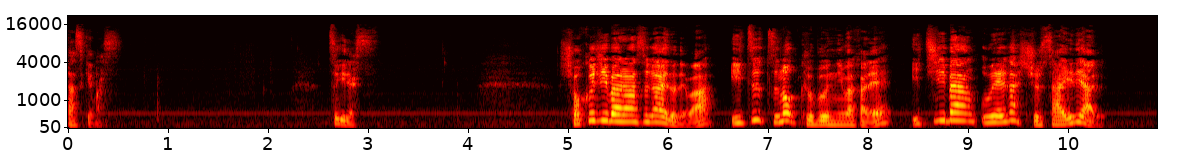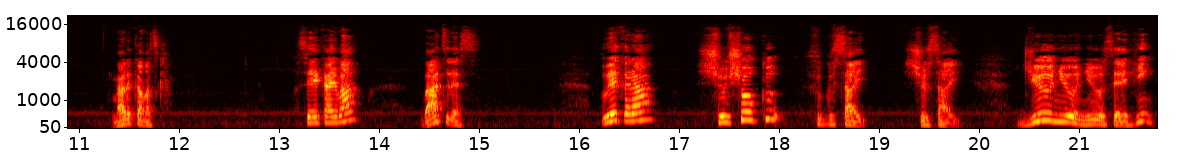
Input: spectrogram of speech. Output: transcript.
助けます。次です。食事バランスガイドでは5つの区分に分かれ、一番上が主菜である。丸か×か。正解は×です。上から主食、副菜、主菜、牛乳乳製品、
